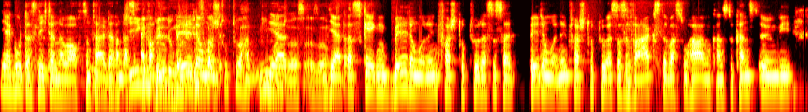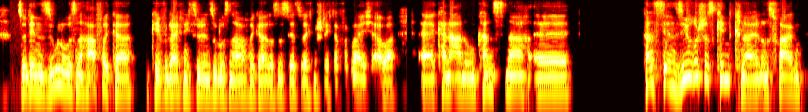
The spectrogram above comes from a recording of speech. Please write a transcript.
Ja gut, das liegt dann aber auch zum Teil daran, dass Gegen einfach nur Bildung, und Bildung und, Infrastruktur hat niemand Ja, was. Also. ja, das gegen Bildung und Infrastruktur, das ist halt, Bildung und Infrastruktur ist das Wagste, was du haben kannst. Du kannst irgendwie zu den Zulus nach Afrika, okay, vielleicht nicht zu den Zulus nach Afrika, das ist jetzt vielleicht ein schlechter Vergleich, aber äh, keine Ahnung, du kannst nach, äh, kannst dir ein syrisches Kind knallen und fragen,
